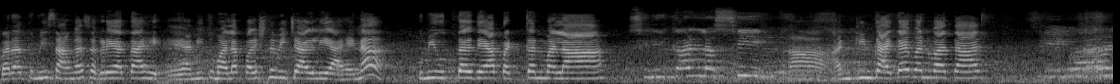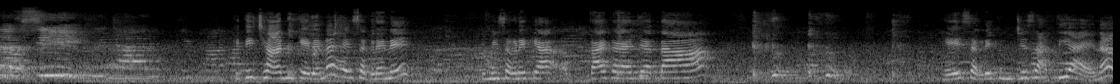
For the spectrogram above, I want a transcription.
बरं तुम्ही सांगा सगळे आता हे यांनी तुम्हाला प्रश्न विचारली आहे ना? तुम्ही उत्तर द्या पटकन मला. श्रीखंड लस्सी. हां आणखीन काय काय बनवतात? किती छान केले ना हे सगळेने. तुम्ही सगळे क्या काय करायचे आता? हे सगळे तुमचे साथी आहे ना?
